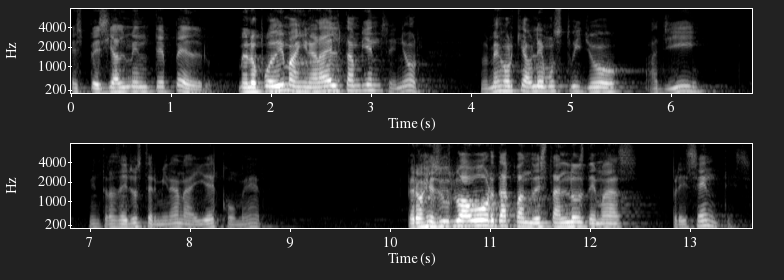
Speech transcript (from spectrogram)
especialmente Pedro. Me lo puedo imaginar a él también, Señor. No es mejor que hablemos tú y yo allí, mientras ellos terminan ahí de comer. Pero Jesús lo aborda cuando están los demás presentes.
